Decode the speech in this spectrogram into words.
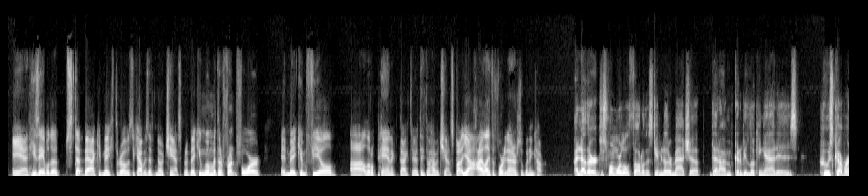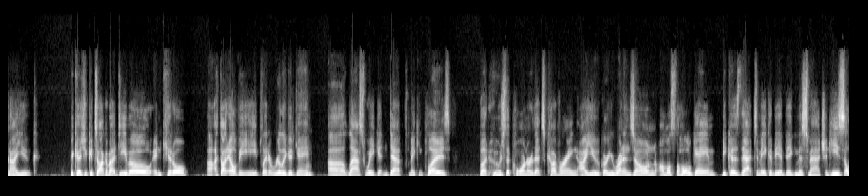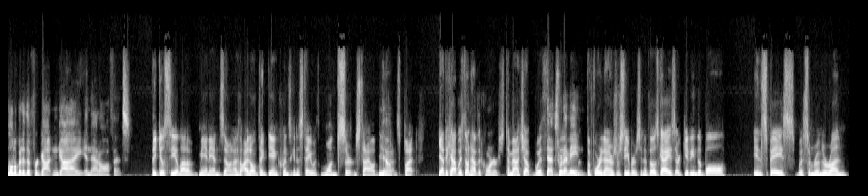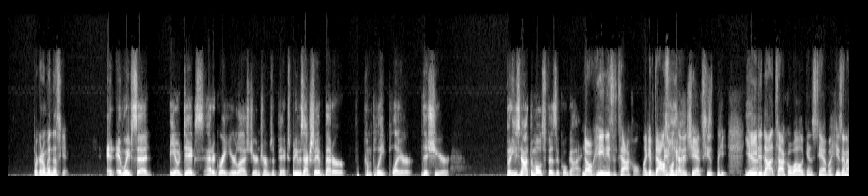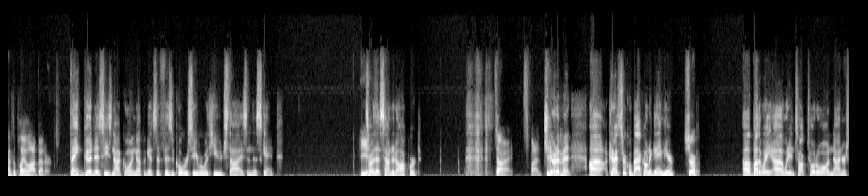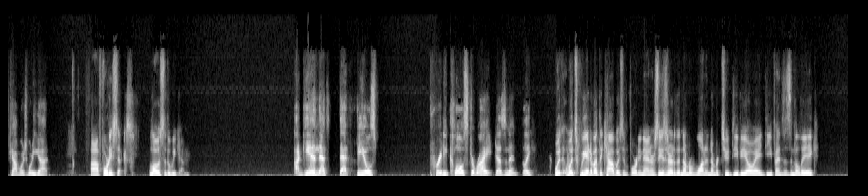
and he's able to step back and make throws, the Cowboys have no chance. But if they can win with their front four and make him feel uh, a little panic back there, I think they'll have a chance. But yeah, I like the 49ers to winning cover. Another, just one more little thought on this game. Another matchup that I'm going to be looking at is who's covering Aiyuk? Because you could talk about Deebo and Kittle. Uh, I thought LVE played a really good game. Uh, last week, getting depth, making plays. But who's the corner that's covering Aiyuk? Are you running zone almost the whole game? Because that to me could be a big mismatch. And he's a little bit of the forgotten guy in that offense. Think you'll see a lot of man and zone. I, th- I don't think Dan Quinn's going to stay with one certain style of defense. No. But yeah, the Cowboys don't have the corners to match up with. That's the, what I mean. The 49ers receivers. And if those guys are getting the ball in space with some room to run, they're going to win this game and and we've said, you know, Diggs had a great year last year in terms of picks, but he was actually a better complete player this year. But he's not the most physical guy. No, he needs to tackle. Like if Dallas wants yeah. any chance, he's he, yeah. he did not tackle well against Tampa. He's going to have to play a lot better. Thank goodness he's not going up against a physical receiver with huge thighs in this game. Sorry, that sounded awkward. it's all right. It's fine. You know what I meant? Uh, can I circle back on a game here? Sure. Uh, by the way, uh, we didn't talk total on Niners Cowboys. What do you got? Uh, 46, lowest of the weekend. Again, that's that feels pretty close to right, doesn't it? Like what's weird about the Cowboys and 49ers, these are the number one and number two DVOA defenses in the league.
